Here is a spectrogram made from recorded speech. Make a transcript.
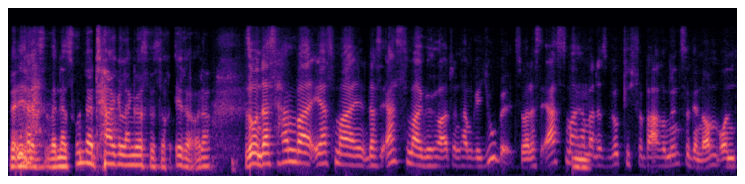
wenn, Ja. das, wenn das 100 Tage lang ist, wirst du doch irre, oder? So, und das haben wir erstmal das erste Mal gehört und haben gejubelt. So, das erste Mal Mhm. haben wir das wirklich für bare Münze genommen und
